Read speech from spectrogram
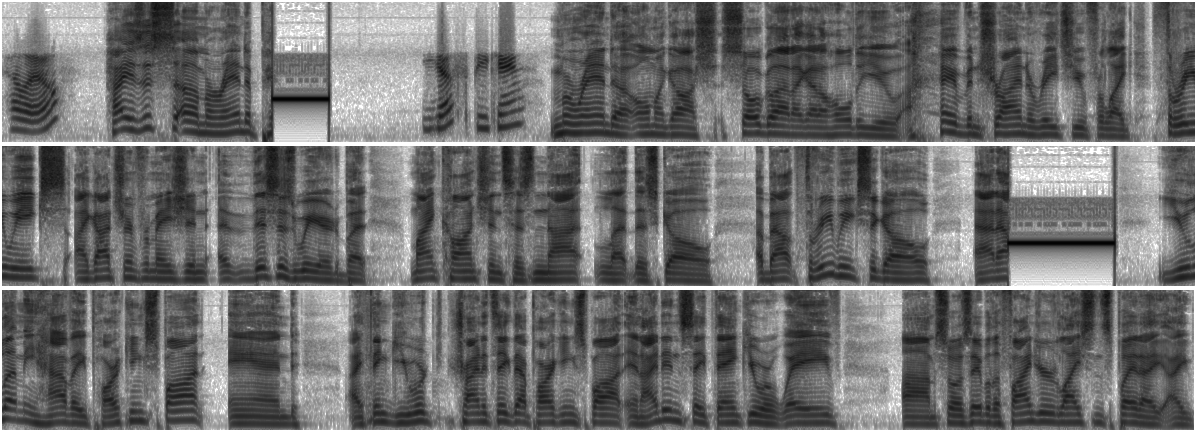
Hello? Hi, is this uh, Miranda? P- Yes, speaking. Miranda, oh my gosh, so glad I got a hold of you. I have been trying to reach you for like three weeks. I got your information. Uh, This is weird, but my conscience has not let this go. About three weeks ago at Al- you let me have a parking spot, and I think you were trying to take that parking spot, and I didn't say thank you or wave. Um, so I was able to find your license plate. I, I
